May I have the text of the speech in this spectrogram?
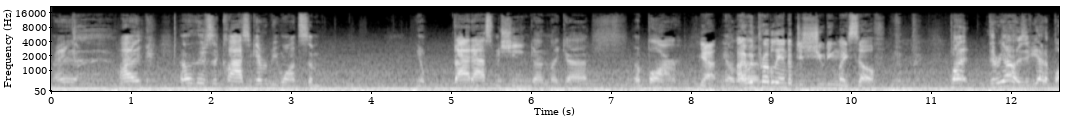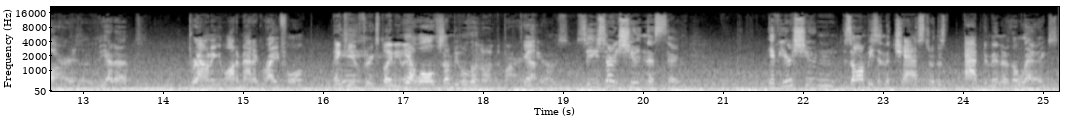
right? I oh, there's a classic. Everybody wants some, you know, badass machine gun like a a bar. Yeah, You know, I would probably end up just shooting myself. But the reality is, if you had a bar, if you had a Browning automatic rifle. Thank you for explaining that. Yeah, well, some people don't know what the bar is. Yeah. You know? So you start shooting this thing. If you're shooting zombies in the chest or the abdomen or the legs,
